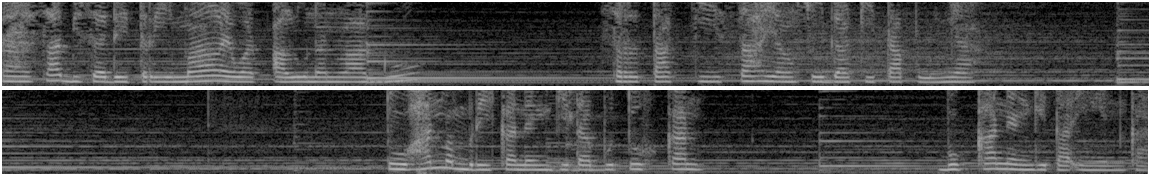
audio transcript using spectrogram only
Rasa bisa diterima lewat alunan lagu serta kisah yang sudah kita punya. Tuhan memberikan yang kita butuhkan, bukan yang kita inginkan.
